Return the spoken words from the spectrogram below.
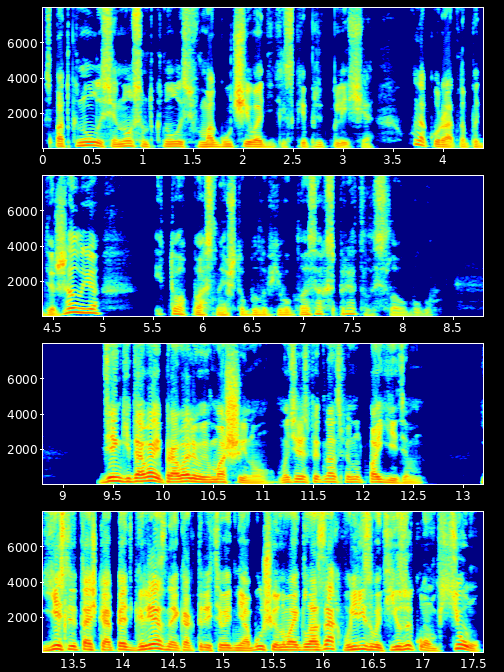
Споткнулась и носом ткнулась в могучее водительское предплечье. Он аккуратно поддержал ее, и то опасное, что было в его глазах, спряталось, слава богу. «Деньги давай и проваливай в машину. Мы через пятнадцать минут поедем. Если тачка опять грязная, как третьего дня, будешь ее на моих глазах вылизывать языком всю.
